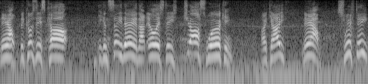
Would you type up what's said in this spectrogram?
Now, because this car, you can see there that LSD's just working, okay? Now, Swifty,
